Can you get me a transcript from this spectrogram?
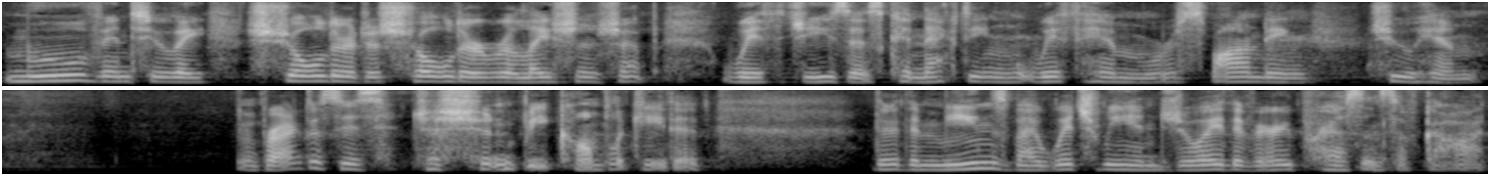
move into a shoulder to shoulder relationship with Jesus, connecting with Him, responding to Him. And practices just shouldn't be complicated. They're the means by which we enjoy the very presence of God.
